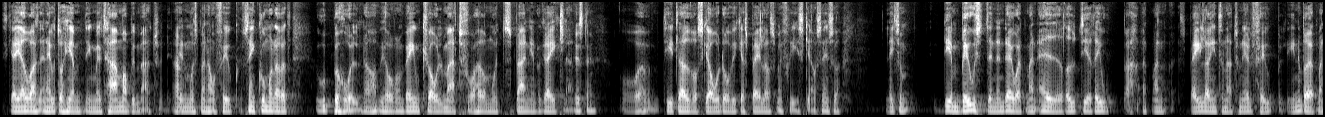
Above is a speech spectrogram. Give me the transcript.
ska göra en återhämtning mot Hammarby-matchen. Den måste man ha fokus. Sen kommer det ett uppehåll när vi har en VM-kvalmatcher här mot Spanien och Grekland. Just det. Och eh, titta över skador och vilka spelare som är friska. Och sen så liksom den boosten ändå att man är ute i Europa, att man spelar internationell fotboll. Det innebär att man,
